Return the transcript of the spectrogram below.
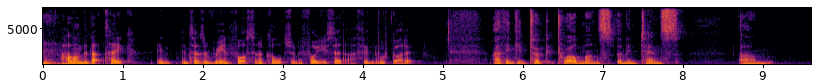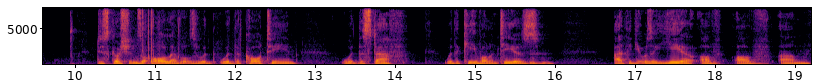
how long did that take in, in terms of reinforcing a culture before you said, "I think we've got it"? I think it took 12 months of intense um, discussions at all levels with, with the core team, with the staff, with the key volunteers. I think it was a year of, of um,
